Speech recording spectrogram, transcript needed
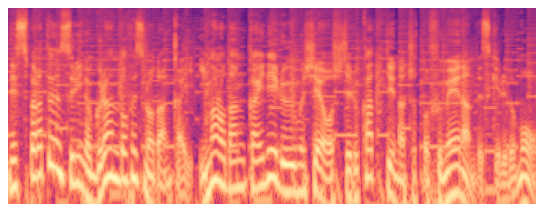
でスプラトゥーン3のグランドフェスの段階今の段階でルームシェアをしてるかっていうのはちょっと不明なんですけれどもうん。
